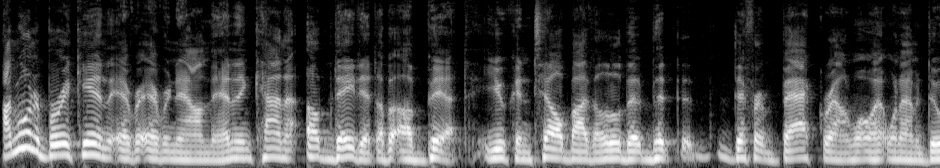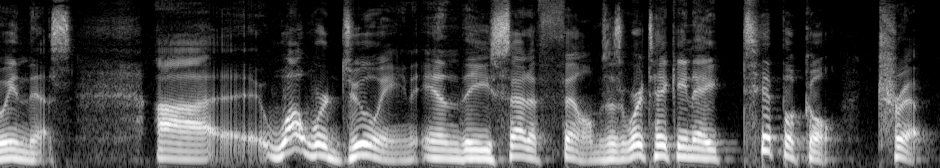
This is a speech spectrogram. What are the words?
I'm going to break in every, every now and then and kind of update it a, a, bit. You can tell by the little bit, bit different background when, when I'm doing this. Uh, what we're doing in the set of films is we're taking a typical trip.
